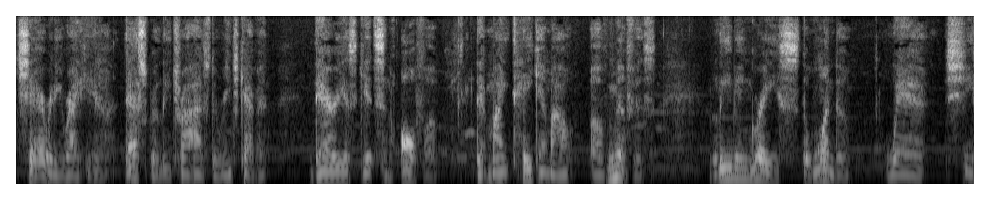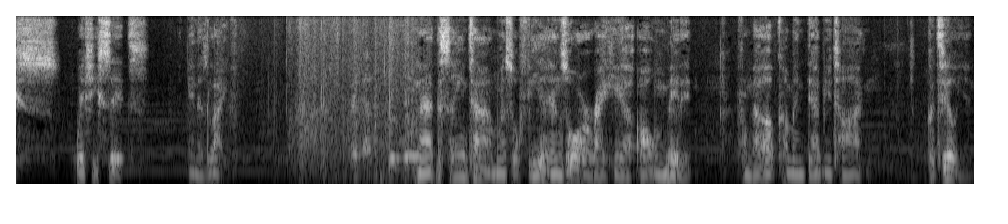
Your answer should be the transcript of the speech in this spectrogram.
Charity right here desperately tries to reach Kevin. Darius gets an offer that might take him out of Memphis leaving Grace to wonder where she's where she sits in his life. Now, at the same time, when Sophia and Zora right here are omitted from the upcoming debutante cotillion,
